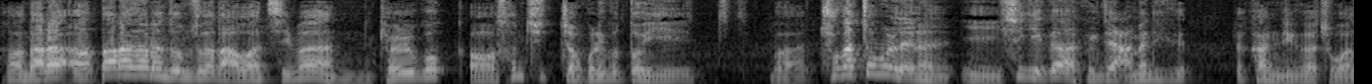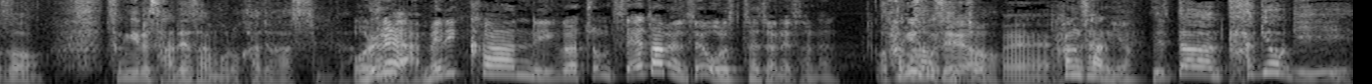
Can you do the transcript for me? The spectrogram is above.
어, 나라 어, 따라가는 점수가 나왔지만 결국 어, 선취점 그리고 또 이 뭐 추가점을 내는 이 시기가 굉장히 아메리칸 리그가 좋아서 승리를 4대 3으로 가져갔습니다. 원래 네. 아메리칸 리그가 좀 세다면서요 올스타전에서는 항상 셌죠. 네. 항상이요? 일단 타격이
